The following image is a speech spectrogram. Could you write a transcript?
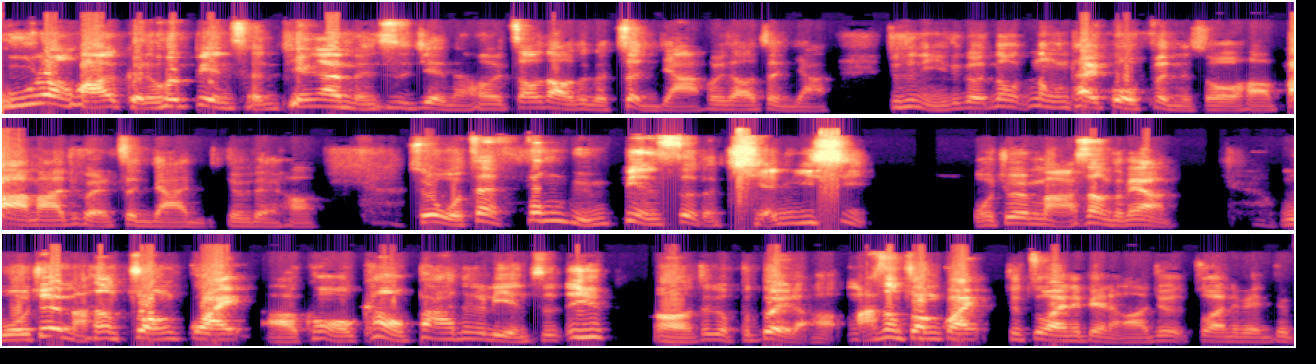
胡乱华可能会变成天安门事件，然后遭到这个镇压，会遭到镇压。就是你这个弄弄太过分的时候，哈，爸妈就会来镇压你，对不对？哈，所以我在风云变色的前一系，我就会马上怎么样？我就会马上装乖啊！看我看我爸那个脸子，哎，哦，这个不对了啊！马上装乖，就坐在那边了啊，就坐在那边就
